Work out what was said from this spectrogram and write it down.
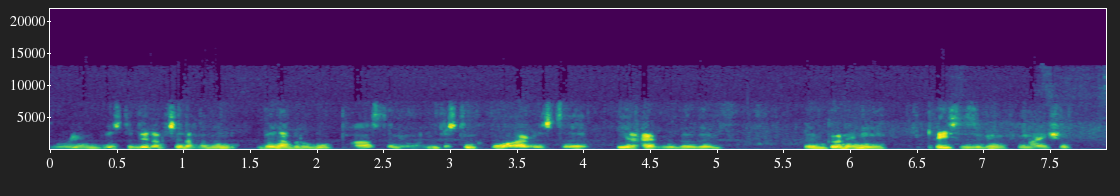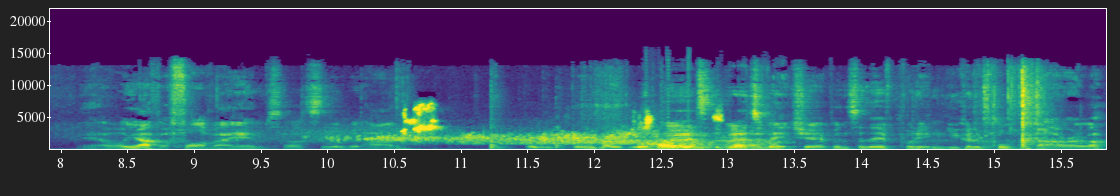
Corey. I'm just a bit upset I haven't been able to walk past anyone and just inquire as to, you know, whether they've, they've got any pieces of information. Yeah, well, you're up at 5 a.m., so it's a little bit hard. The birds, the birds have been chirping, so they've put in. You could have pulled the car over.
